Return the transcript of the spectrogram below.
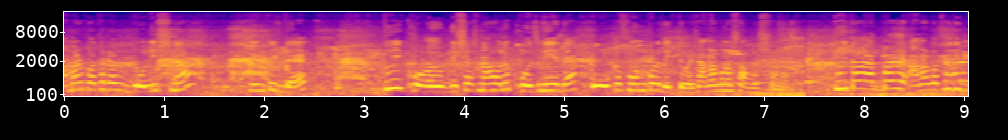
আমার কথাটা বলিস না, কিন্তু দেখ, তুই বিশ্বাস না হলে খোঁজ নিয়ে দেখ ওকে ফোন করে দেখতে পারিস, আমার কোনো সমস্যা না তুই তাও একবার আমার কথা যদি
